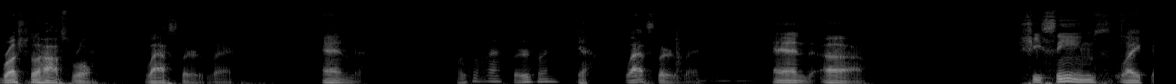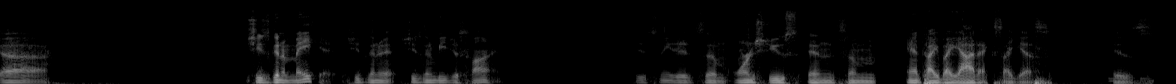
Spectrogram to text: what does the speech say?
rushed to the hospital last Thursday. And was it last Thursday? Yeah, last Thursday. And uh she seems like uh she's gonna make it. She's gonna she's gonna be just fine. She just needed some orange juice and some antibiotics, I guess, is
